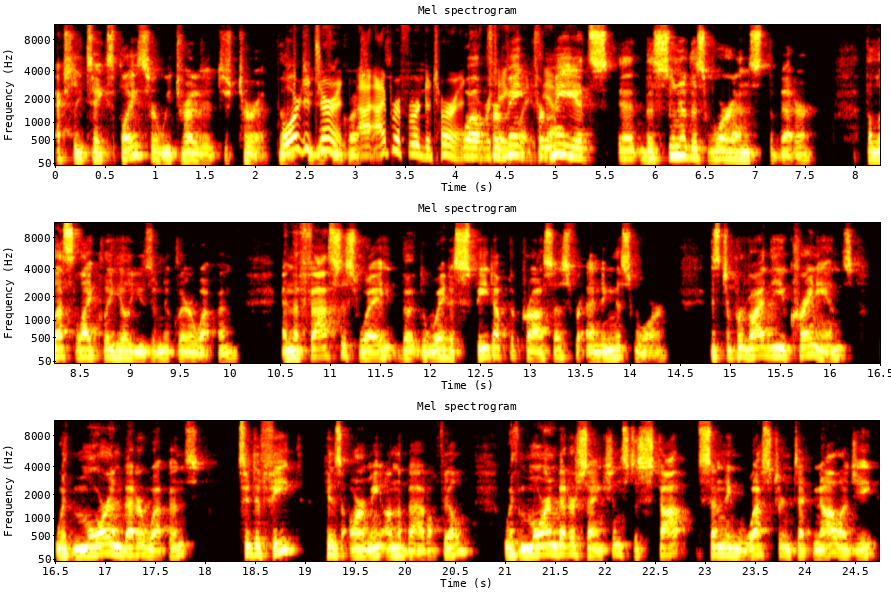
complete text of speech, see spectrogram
Actually takes place, or we try to deter it, or deterrent. I, I, prefer deterrent. Well, for me, place. for yeah. me, it's uh, the sooner this war ends, the better. The less likely he'll use a nuclear weapon, and the fastest way, the, the way to speed up the process for ending this war, is to provide the Ukrainians with more and better weapons to defeat his army on the battlefield with more and better sanctions to stop sending Western technology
